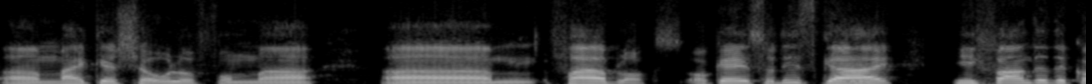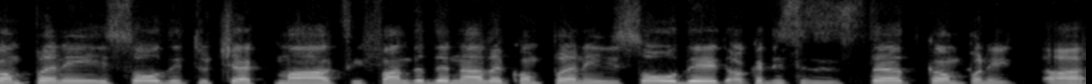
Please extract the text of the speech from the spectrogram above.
uh, Michael Shaulov from uh, um, Fireblocks. Okay, so this guy he founded the company, he sold it to Checkmarx, he founded another company, he sold it. Okay, this is his third company, uh,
